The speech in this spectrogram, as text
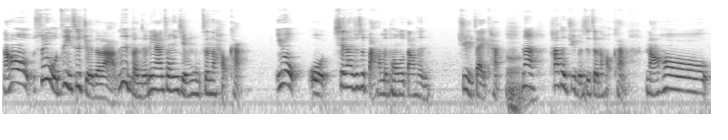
然后，所以我自己是觉得啦，日本的恋爱综艺节目真的好看，因为我现在就是把他们通通当成剧在看。嗯。那他的剧本是真的好看，然后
